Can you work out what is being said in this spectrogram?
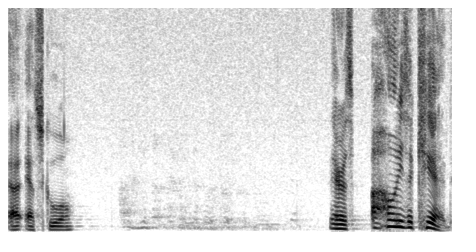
at, at school? There's always a kid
